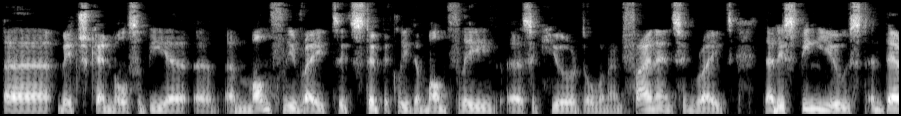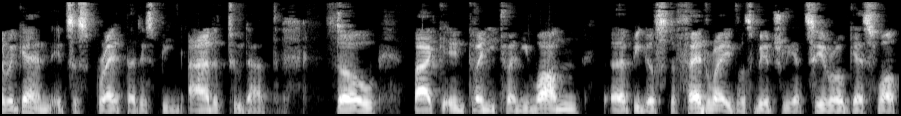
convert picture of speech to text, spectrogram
uh, which can also be a, a, a, monthly rate. It's typically the monthly uh, secured overnight financing rate that is being used. And there again it's a spread that is being added to that. So back in 2021 uh, because the Fed rate was virtually at zero. Guess what?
